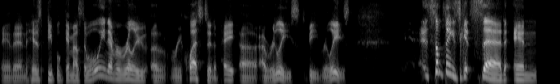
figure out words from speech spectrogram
and then his people came out and said, "Well, we never really uh, requested a pay uh, a release to be released." Some things get said and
